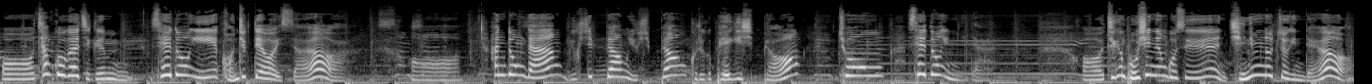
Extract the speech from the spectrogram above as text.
어, 창고가 지금 세 동이 건축되어 있어요. 어, 한 동당 60평, 60평, 그리고 120평, 총 세동입니다 어, 지금 보시는 곳은 진입로 쪽인데요.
